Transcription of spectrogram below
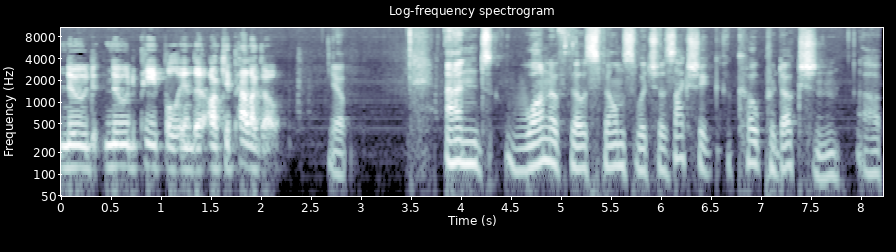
nude nude people in the archipelago. Yep. And one of those films, which was actually a co-production, uh,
